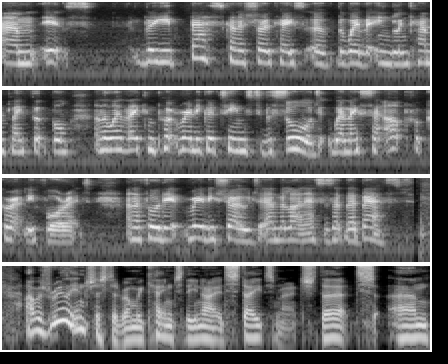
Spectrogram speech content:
um, it's the best kind of showcase of the way that England can play football and the way they can put really good teams to the sword when they set up correctly for it. And I thought it really showed um, the Lionesses at their best. I was really interested when we came to the United States match that. Um,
